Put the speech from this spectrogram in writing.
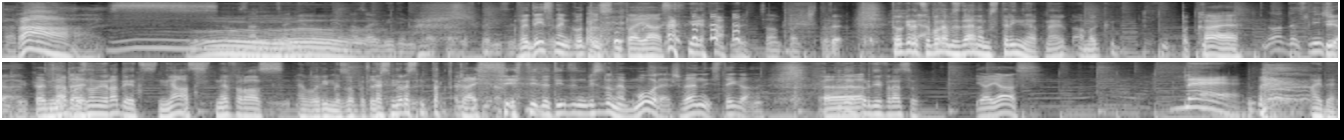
Fras. Nazaj V desnem kotu sem pa jaz. Ne, Samo pač to. Tokrat se moram zdaj nam strinjati, ne? ampak Pa kaj je? No, da slišim. ja, najbolj znani radijec, jaz, ne fraz, evo rime zopet. Kaj sem res tako Kaj si ti, da ti v bistvu ne moreš ven iz tega? Ne? Kdo je Uh, proti frasu? ja, jaz. Ne! Ajde.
